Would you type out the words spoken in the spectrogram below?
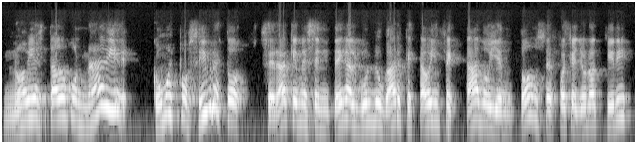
no había estado con nadie? ¿Cómo es posible esto? ¿Será que me senté en algún lugar que estaba infectado y entonces fue que yo lo adquirí?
